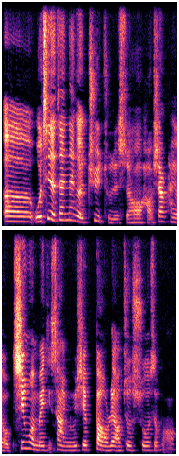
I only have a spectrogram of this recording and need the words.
呃，我记得在那个剧组的时候，好像还有新闻媒体上有一些爆料，就说什么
